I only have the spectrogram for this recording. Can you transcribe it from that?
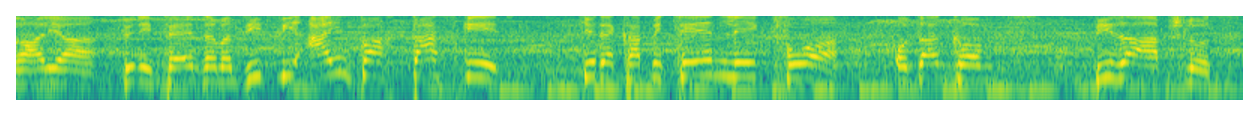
Australier für die Fans. Und man sieht, wie einfach das geht. Hier der Kapitän legt vor und dann kommt dieser Abschluss.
